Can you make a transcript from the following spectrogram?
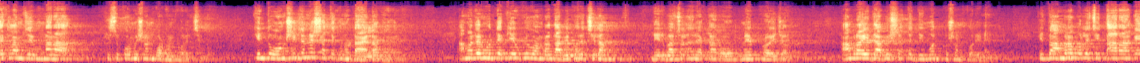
দেখলাম যে ওনারা কিছু কমিশন গঠন করেছেন, কিন্তু অংশীজনের সাথে কোনো ডায়ালগ হয় আমাদের মধ্যে কেউ কেউ আমরা দাবি করেছিলাম, নির্বাচনের একটা রোডম্যাপ প্রয়োজন। আমরা এই দাবির সাথে দ্বিমত পোষণ করি নাই। কিন্তু আমরা বলেছি তার আগে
